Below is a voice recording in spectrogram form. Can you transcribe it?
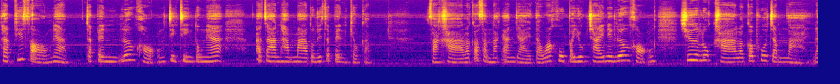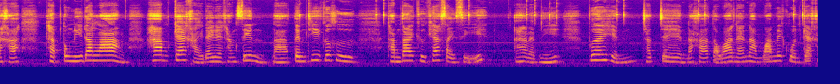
แท็บที่2เนี่ยจะเป็นเรื่องของจริง ๆ ตรงเนี้ยอาจารย์ทำมาตรงนี้จะเป็นเกี่ยวกับ สาขาแล้วก็สำนักงานใหญ่ แต่ว่าครูประยุกต์ใช้ในเรื่องของชื่อลูกค้าแล้วก็ผู้จำหน่ายนะคะแท็บตรงนี้ด้านล่างห้ามแก้ไขใดๆทั้งสิ้นนะเต็มที่ก็คือทำได้คือแค่ใส่สีอ่าแบบนี้เพื่อให้เห็นชัดเจนนะคะ แต่ว่าแนะนำว่าไม่ควรแก้ไข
